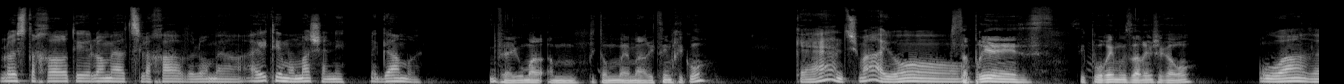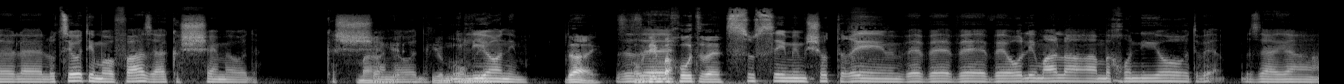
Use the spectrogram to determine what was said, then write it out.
לא הסתחררתי, לא מההצלחה ולא מה... הייתי ממש אני, לגמרי. והיו מר- פתאום מעריצים חיכו? כן, תשמע, היו... ספרי סיפורים מוזרים שקרו. וואה, זה... ל- להוציא אותי מהופעה זה היה קשה מאוד. קשה מה, מאוד. כאילו? מיליונים. די. זה- עומדים זה- בחוץ ו... סוסים עם שוטרים, ועולים על המכוניות, וזה היה...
